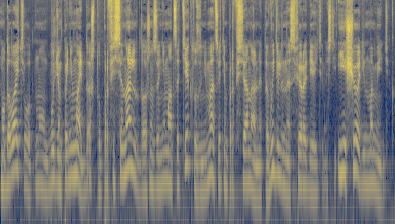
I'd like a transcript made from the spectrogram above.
Но давайте вот, ну, будем понимать, да, что профессионально должны заниматься те, кто занимается этим профессионально. Это выделенная сфера деятельности. И еще один моментик.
